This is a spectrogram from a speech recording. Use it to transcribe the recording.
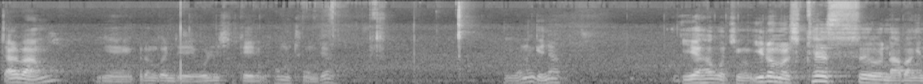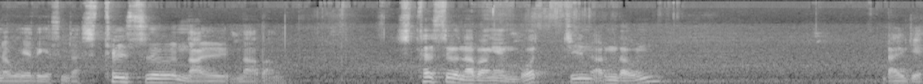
짤방 예 그런 거 이제 올리실 때 하면 좋은데요. 이거는 그냥 이해하고 지금 이름을 스텔스 나방이라고 해야 되겠습니다. 스텔스 날 나방. 스텔스 나방의 멋진 아름다운 날개.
